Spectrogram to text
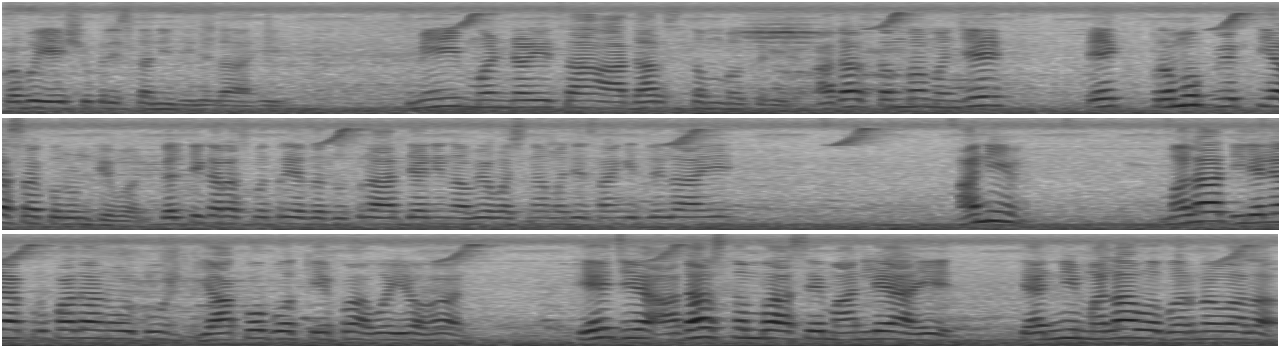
प्रभू येशू ख्रिस्तानी दिलेला आहे. मी मंडळीचा आधार स्तंभ करील आधार स्तंभ म्हणजे एक प्रमुख व्यक्ती असा करून ठेवल. गलतीकारास पत्र याचा दुसरा अध्याय आणि नवव्या वचनामध्ये सांगितलेलं आहे. आणि मला दिलेल्या कृपादान ओळखून याकोब व केफा व योहान हे जे आधारस्तंभ असे मानले आहेत त्यांनी मला व बर्नवाला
